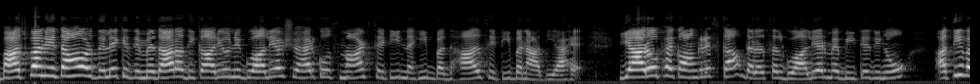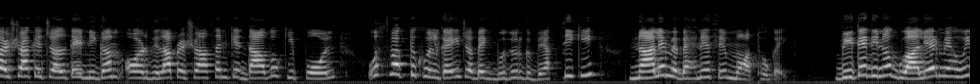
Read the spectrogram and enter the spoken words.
भाजपा नेताओं और ज़िले के जिम्मेदार अधिकारियों ने ग्वालियर शहर को स्मार्ट सिटी, नहीं बदहाल सिटी बना दिया है। ये आरोप है कांग्रेस का। दरअसल ग्वालियर में बीते दिनों अति वर्षा के चलते निगम और जिला प्रशासन के दावों की पोल उस वक्त खुल गई जब एक बुज़ुर्ग व्यक्ति की नाले में बहने से मौत हो गई। बीते दिनों ग्वालियर में हुई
